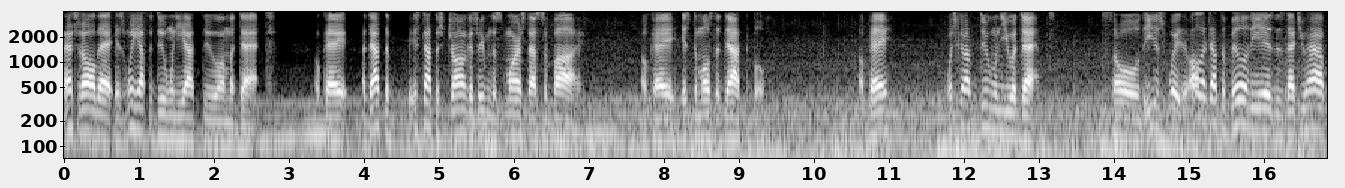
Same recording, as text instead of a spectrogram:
Answer to all that is what you have to do when you have to um adapt. Okay, adapt. The it's not the strongest or even the smartest that survive. Okay, it's the most adaptable. Okay, what you to do when you adapt? So the easiest way, all adaptability is, is that you have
